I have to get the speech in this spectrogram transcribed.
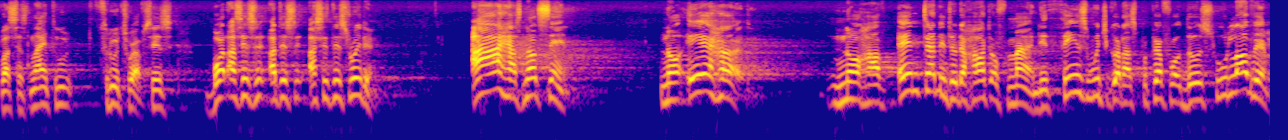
verses 9 through 12 says, But as it, is, as it is written, eye has not seen, nor ear heard, nor have entered into the heart of man the things which God has prepared for those who love him.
